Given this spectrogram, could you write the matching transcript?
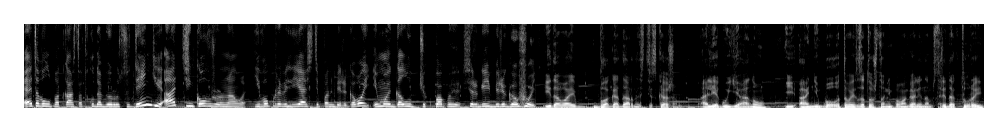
Это был подкаст «Откуда берутся деньги» от Тинькофф журнала. Его провели я, Степан Береговой, и мой голубчик, папа Сергей Береговой. И давай благодарности скажем Олегу Яну, и Анне Болотовой за то, что они помогали нам с редактурой.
